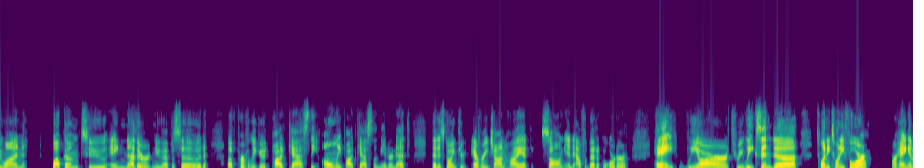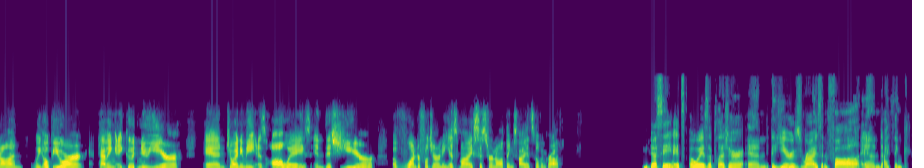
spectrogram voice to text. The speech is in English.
Everyone. Welcome to another new episode of Perfectly Good Podcast, the only podcast on the internet that is going through every John Hiatt song in alphabetical order. Hey, we are three weeks into uh, 2024. We're hanging on. We hope you are having a good new year. And joining me, as always, in this year of wonderful journey is my sister in all things Hiatt, Sylvan Groth. Jesse, it's always a pleasure. And the years rise and fall. And I think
